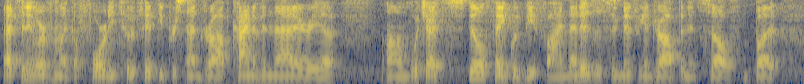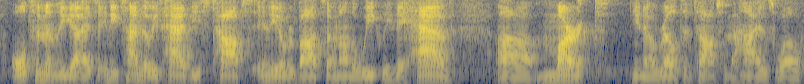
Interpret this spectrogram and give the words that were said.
That's anywhere from like a 40 to a 50% drop, kind of in that area, um, which I still think would be fine. That is a significant drop in itself, but ultimately, guys, anytime that we've had these tops in the overbought zone on the weekly, they have uh, marked, you know, relative tops in the high as well.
